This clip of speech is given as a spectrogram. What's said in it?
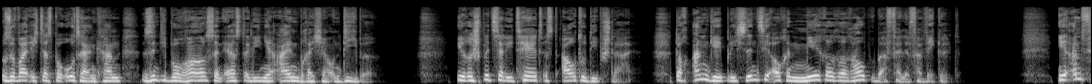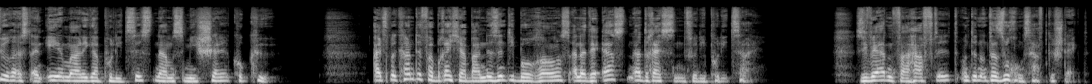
Soweit ich das beurteilen kann, sind die Borans in erster Linie Einbrecher und Diebe. Ihre Spezialität ist Autodiebstahl. Doch angeblich sind sie auch in mehrere Raubüberfälle verwickelt. Ihr Anführer ist ein ehemaliger Polizist namens Michel Cocu. Als bekannte Verbrecherbande sind die Borans einer der ersten Adressen für die Polizei. Sie werden verhaftet und in Untersuchungshaft gesteckt.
